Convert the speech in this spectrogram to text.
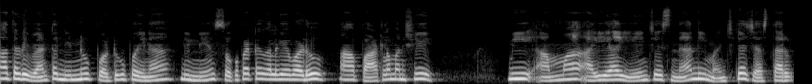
అతడి వెంట నిన్ను పట్టుకుపోయినా నిన్నేం సుఖపెట్టగలిగేవాడు ఆ పాటల మనిషి? మీ అమ్మ అయ్యా ఏం చేసినా నీ మంచిగా చేస్తారు.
